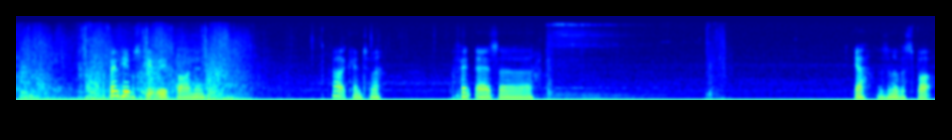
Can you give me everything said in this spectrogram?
I think people should keep respawning. Oh, that came to me. I think there's a... Yeah, there's another spot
